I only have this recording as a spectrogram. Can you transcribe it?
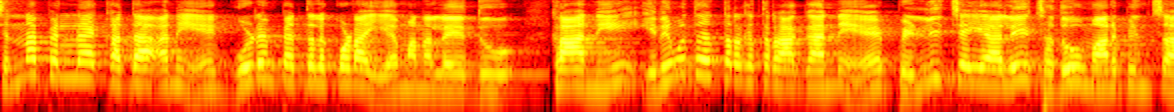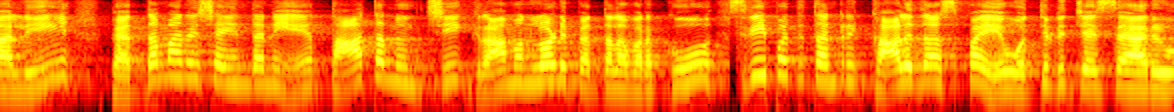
చిన్నపిల్లే కదా అని గూడెం పెద్దలు కూడా ఏమనలేదు. కానీ ఎనిమిదో తరగతి రాగానే పెళ్ళి చేయాలి చదువు మార్పించాలి పెద్ద మనిషి అయిందని తాత నుంచి గ్రామంలోని పెద్దల వరకు శ్రీపతి తండ్రి కాళిదాస్ పై ఒత్తిడి చేశారు.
